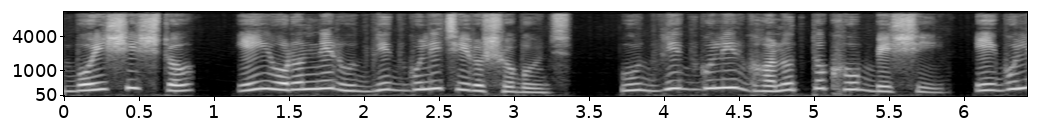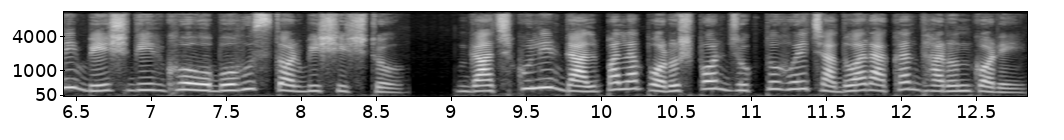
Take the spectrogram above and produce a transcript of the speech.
বৈশিষ্ট্য, এই অরণ্যের উদ্ভিদগুলি চিরসবুজ। উদ্ভিদগুলির ঘনত্ব খুব বেশি। এগুলি বেশ দীর্ঘ ও বহুস্তর বিশিষ্ট। গাছগুলির ডালপালা পরস্পর যুক্ত হয়ে চাদোয়ার আকার ধারণ করে।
